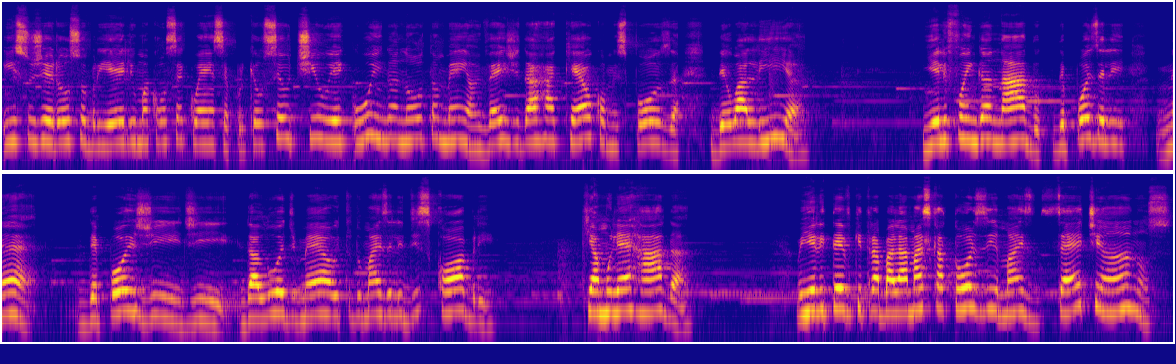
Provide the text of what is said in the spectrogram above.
isso gerou sobre ele uma consequência, porque o seu tio o enganou também. Ao invés de dar Raquel como esposa, deu a Lia. E ele foi enganado. Depois ele, né, depois de, de da lua de mel e tudo mais, ele descobre que a mulher é errada. E ele teve que trabalhar mais 14, mais 7 anos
